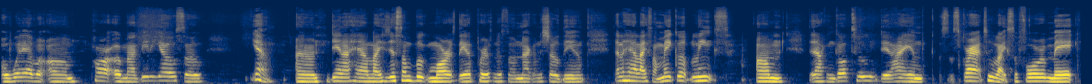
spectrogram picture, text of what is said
or whatever um part of my video. So yeah. Um, then I have like just some bookmarks. They're personal, so I'm not gonna show them. Then I have like some makeup links um that I can go to that I am subscribed to, like Sephora, MAC,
